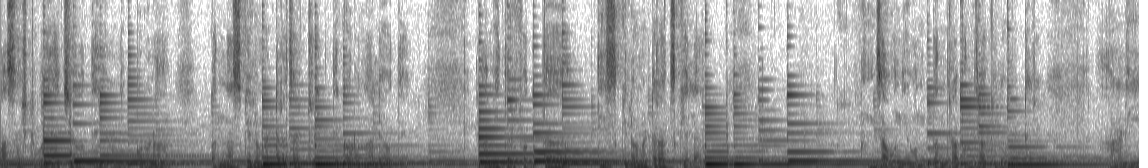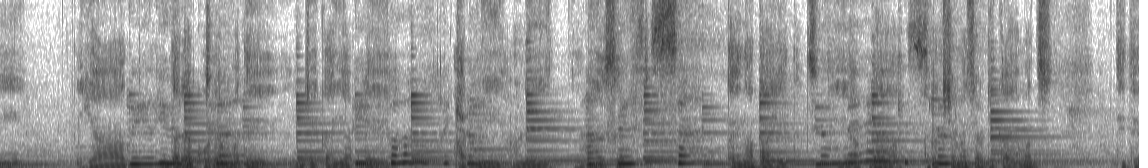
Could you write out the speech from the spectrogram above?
पासष्ट वयाचे होते आणि पूर्ण पन्नास किलोमीटरचा ट्रेक ते करून आले होते. आम्ही तर फक्त तीस किलोमीटरच केला. जाऊन येऊन पंधरा पंधरा किलोमीटर. आणि या दऱ्याखोऱ्यामध्ये जे काही आपले आर्मी आणि बी एस एफ तैनात आहेत. हे आपल्या रक्षणासाठी कायमच तिथे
